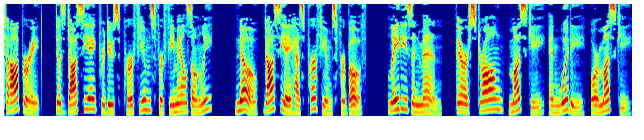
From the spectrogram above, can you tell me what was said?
to operate. Does Dossier produce perfumes for females only? No, Dossier has perfumes for both ladies and men. There are strong, musky, and woody, or musky,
